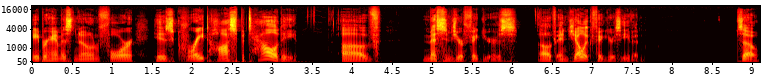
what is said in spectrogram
Abraham is known for his great hospitality of messenger figures, of angelic figures, even. So,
